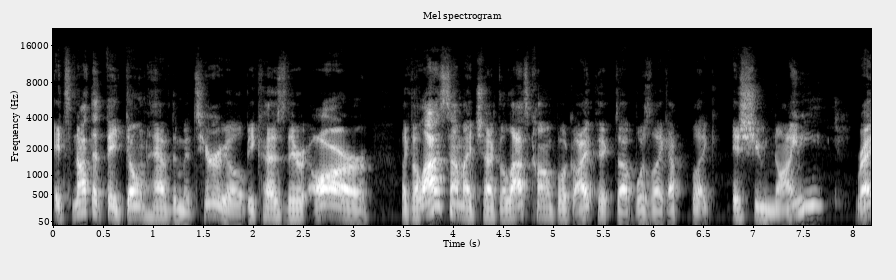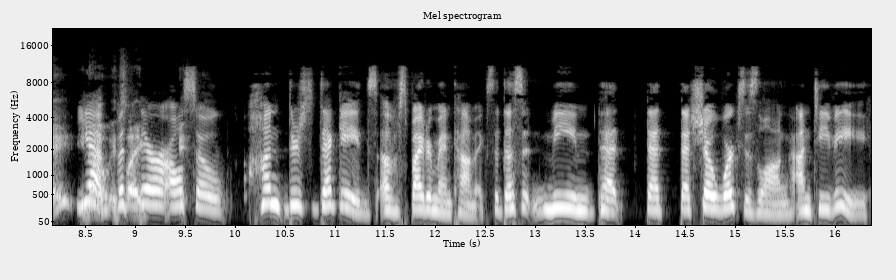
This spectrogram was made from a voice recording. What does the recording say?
it's not that they don't have the material because there are like the last time I checked, the last comic book I picked up was like like issue ninety, right? You yeah, know, it's but like- there are also hun- there's decades of Spider-Man comics. That doesn't mean that that that show works as long on TV.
